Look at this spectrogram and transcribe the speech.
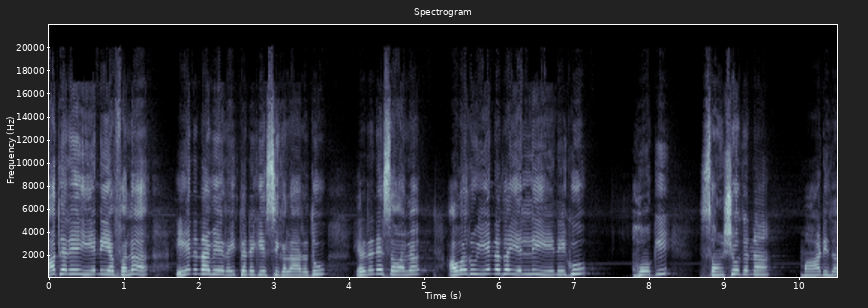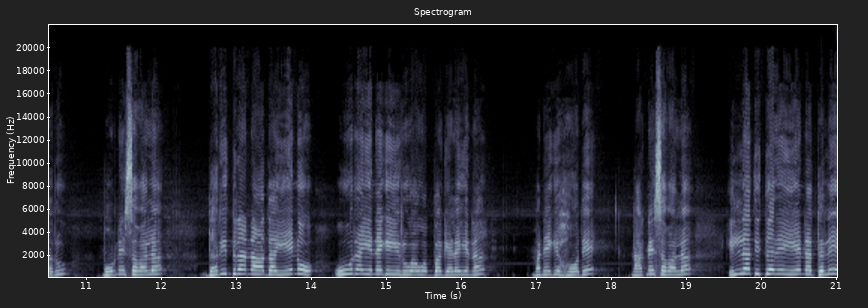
ಆದರೆ ಏನೆಯ ಫಲ ಏನನವೇ ರೈತನಿಗೆ ಸಿಗಲಾರದು. ಎರಡನೇ ಸವಾಲ, ಅವರು ಏನದ ಎಲ್ಲಿ ಏನಿಗೂ ಹೋಗಿ ಸಂಶೋಧನ ಮಾಡಿದರು. ಮೂರನೇ ಸವಾಲು, ದರಿದ್ರನಾದ ಏನು ಊರ ಎನೆಗೆ ಇರುವ ಒಬ್ಬ ಗೆಳೆಯನ ಮನೆಗೆ ಹೋದೆ. ನಾಲ್ಕನೇ ಸವಾಲ, ಇಲ್ಲದಿದ್ದರೆ ಏನ ತಲೆ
